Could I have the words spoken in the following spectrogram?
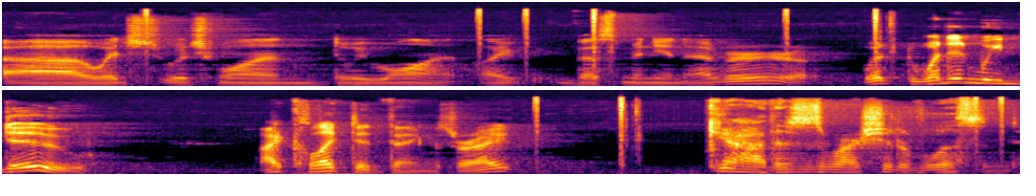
Uh, which which one do we want? Like best minion ever? What what did we do? I collected things, right? God, this is where I should have listened.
